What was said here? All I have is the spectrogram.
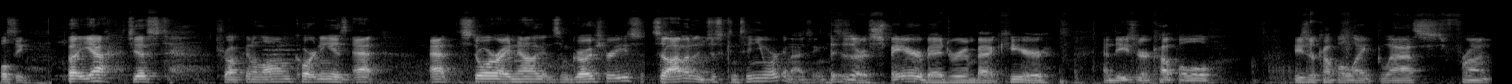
We'll see. But yeah, just trucking along. Courtney is at at the store right now getting some groceries. So I'm gonna just continue organizing. This is our spare bedroom back here. And these are a couple, these are a couple like glass front,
